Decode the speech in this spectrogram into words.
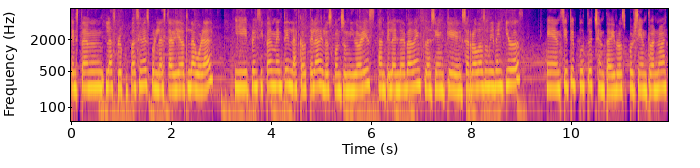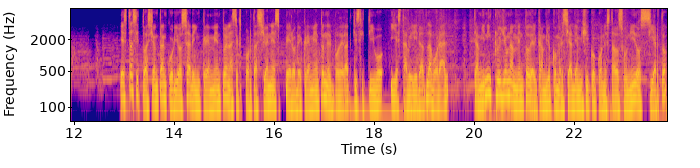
están las preocupaciones por la estabilidad laboral y principalmente la cautela de los consumidores ante la elevada inflación que cerró 2022 en 7.82% anual. Esta situación tan curiosa de incremento en las exportaciones pero decremento en el poder adquisitivo y estabilidad laboral también incluye un aumento del cambio comercial de México con Estados Unidos, ¿cierto?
